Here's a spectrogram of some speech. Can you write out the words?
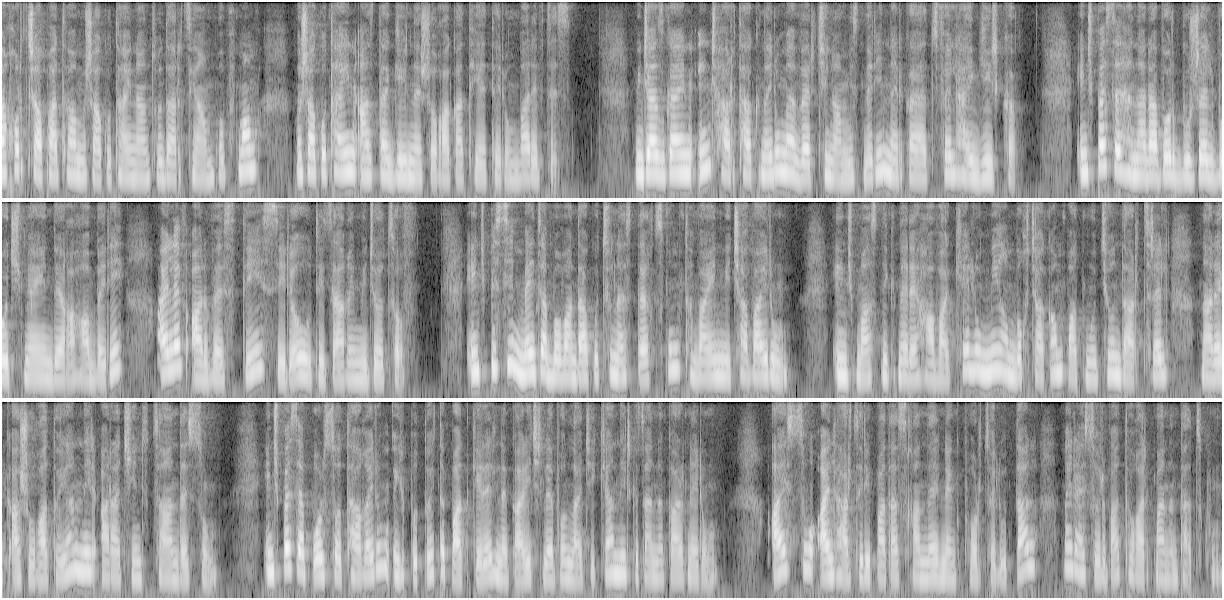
Նախորդ շաբաթվա մշակութային անցուդարձի ամփոփմամբ մշակութային ազդագիրն է շողակաթի եթերում բարև ձեզ։ Միջազգային ինչ հարթակներում է վերջին ամիսներին ներկայացվել հայ գիրքը։ Ինչպես է հնարավոր բուժել ոչ միայն դեղահաբերի, այլև արվեստի, սիրո ու ծիծաղի միջոցով։ Ինչպիսի մեդիա բովանդակություն է ստեղծվում թվային միջավայրում, ինչ մասնիկներ է հավաքել ու մի ամբողջական պատմություն դարձրել Նարեկ Աշուղաթոյանն իր առաջին ցուցահանդեսում։ Ինչպես է Պոլսոթաղերում իր պտույտը պատկերել նկարիչ Լևոն Լաճիկյանն իր գծանկարներում։ Այս ու այլ հարցերի պատասխաններն ենք փորձելու տալ մեր այսօրվա թողարկման ընթացքում։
